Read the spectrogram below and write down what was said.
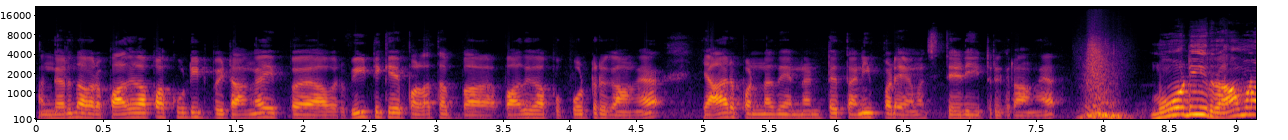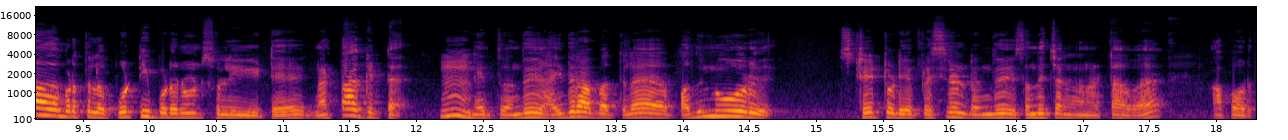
அங்க இருந்து அவரை பாதுகாப்பா கூட்டிட்டு போயிட்டாங்க. இப்ப அவர் வீட்டுக்கே பலத்த பா பாதுகாப்பு போட்டிருக்காங்க. யார் பண்ணது என்னன்ட்டு தனிப்படை அமைச்சு தேடிட்டு இருக்கிறாங்க. மோடி ராமநாதபுரத்துல போட்டி போடணும்னு சொல்லிட்டு நட்டா கிட்ட நேத்து வந்து ஹைதராபாத்ல பதினோரு ஸ்டேட்டோடைய பிரசிடென்ட் வந்து சந்திச்சாங்க நட்டாவை. அப்போ அவர்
